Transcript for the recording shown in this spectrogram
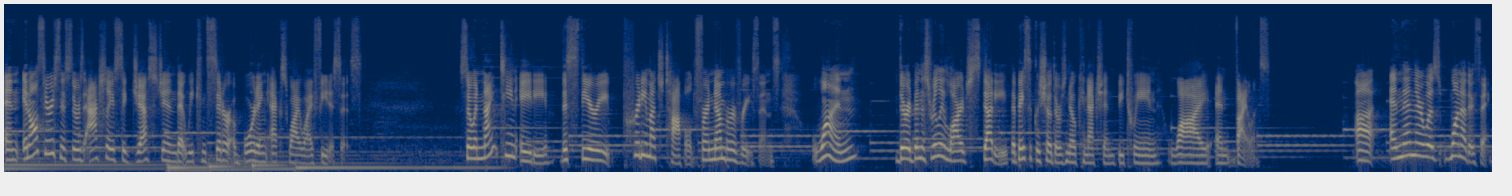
And in all seriousness, there was actually a suggestion that we consider aborting XYY fetuses. So in 1980, this theory pretty much toppled for a number of reasons. One, there had been this really large study that basically showed there was no connection between Y and violence. Uh, and then there was one other thing.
